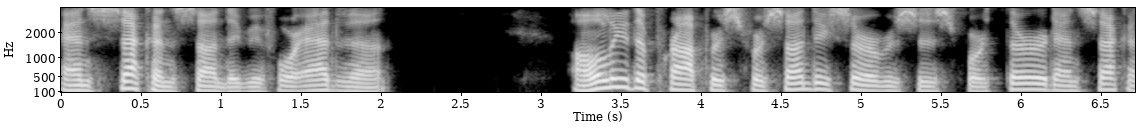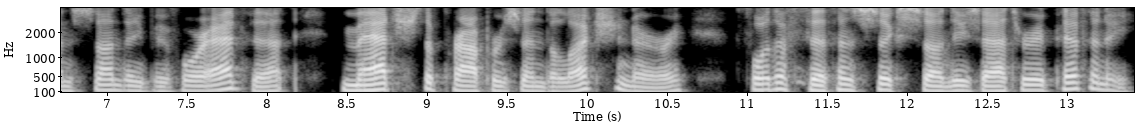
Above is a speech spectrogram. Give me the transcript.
and second Sunday before Advent. Only the propers for Sunday services for third and second Sunday before Advent match the propers in the lectionary for the fifth and sixth Sundays after Epiphany.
